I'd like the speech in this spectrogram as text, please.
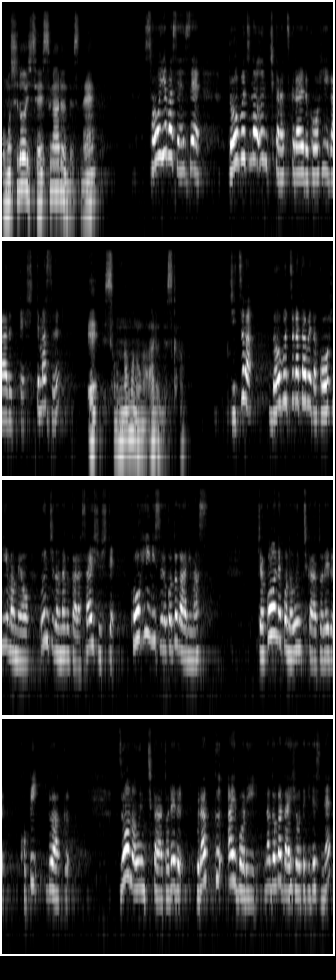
面白い性質があるんですね。そういえば先生、動物のうんちから作られるコーヒーがあるって知ってます？え、そんなものがあるんですか？実は動物が食べたコーヒー豆をうんちの中から採取してコーヒーにすることがあります。ジャコウネコのうんちから取れるコピ・ルアク、ゾウのうんちから取れるブラック・アイボリーなどが代表的ですね。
